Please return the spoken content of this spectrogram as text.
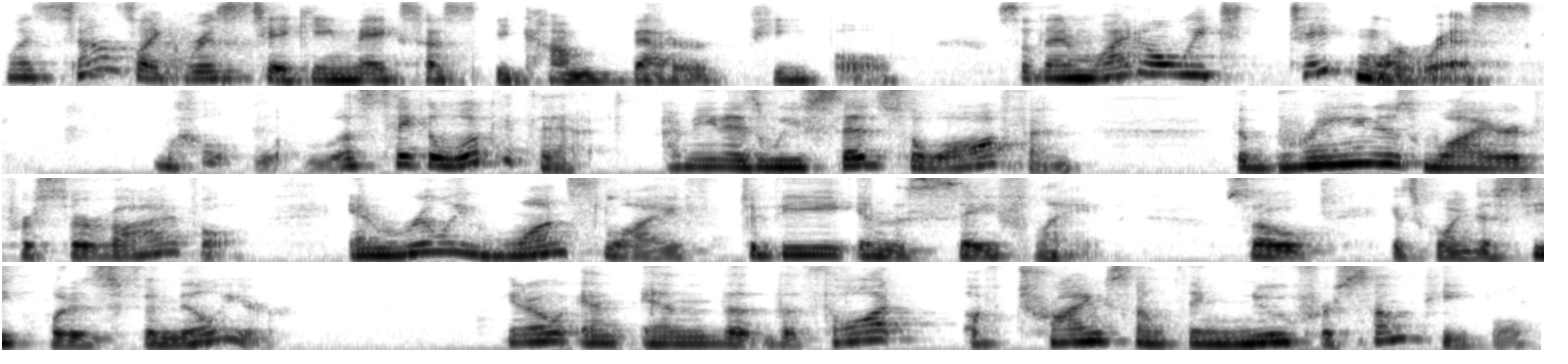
Well, it sounds like risk taking makes us become better people. So then why don't we t- take more risk? Well, let's take a look at that. I mean, as we've said so often, the brain is wired for survival and really wants life to be in the safe lane. So it's going to seek what is familiar you know and and the the thought of trying something new for some people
